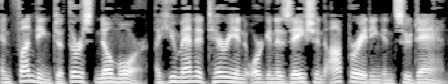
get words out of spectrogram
and funding to Thirst No More, a humanitarian organization operating in Sudan.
